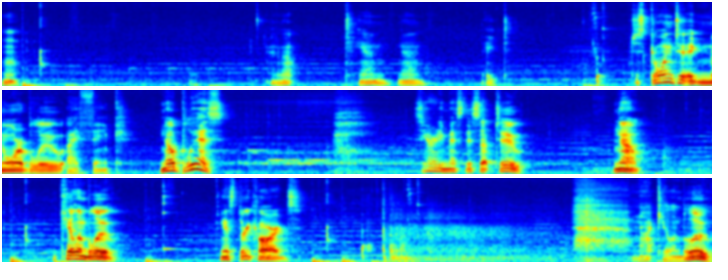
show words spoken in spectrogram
Hmm. At about 10, 9, 8. Just going to ignore blue, I think. No, blue has... See, I already messed this up too. No. Killing blue. He has three cards. I'm not killing blue.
